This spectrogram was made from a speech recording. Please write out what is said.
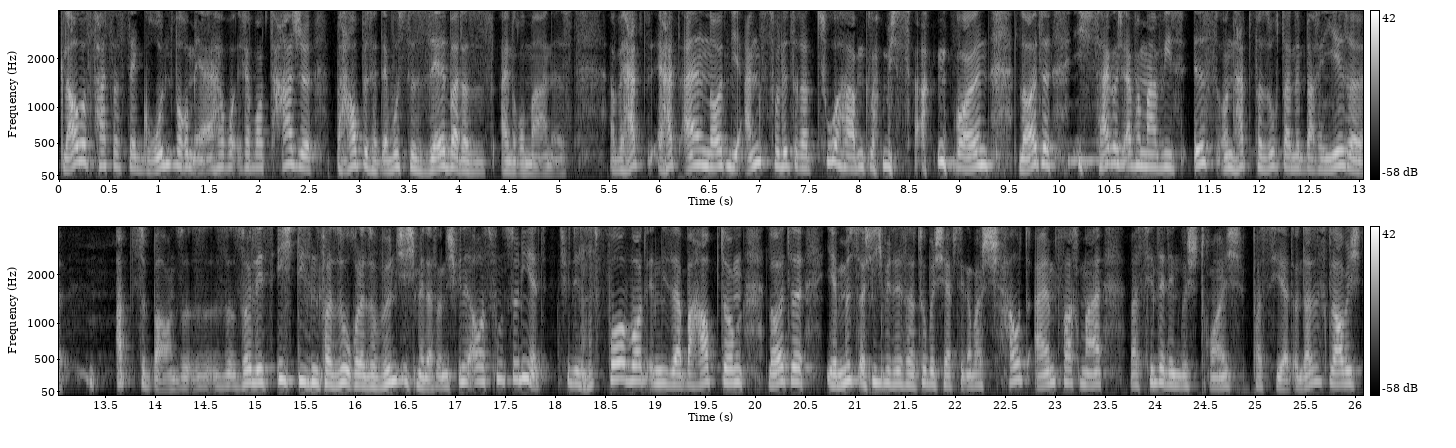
glaube fast, das ist der Grund, warum er Reportage behauptet hat. Er wusste selber, dass es ein Roman ist. Aber er hat, er hat allen Leuten, die Angst vor Literatur haben, glaube ich, sagen wollen, Leute, ich zeige euch einfach mal, wie es ist und hat versucht, da eine Barriere abzubauen. So, so, so lese ich diesen Versuch oder so wünsche ich mir das. Und ich finde auch, es funktioniert. Ich finde dieses mhm. Vorwort in dieser Behauptung, Leute, ihr müsst euch nicht mit Literatur beschäftigen, aber schaut einfach mal, was hinter dem Gesträuch passiert. Und das ist, glaube ich,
